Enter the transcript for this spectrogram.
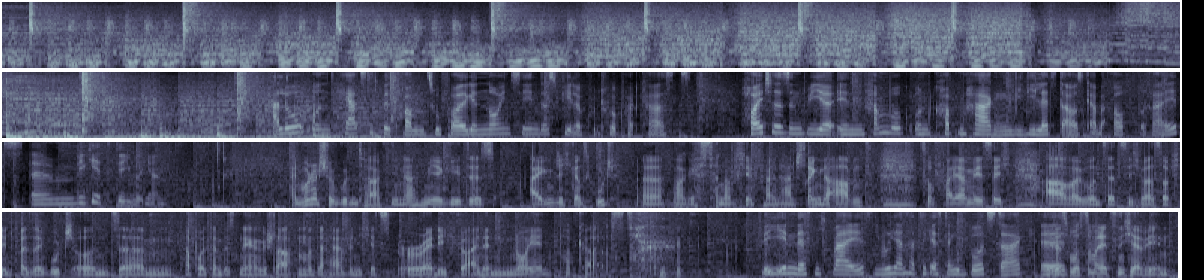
Hallo und herzlich willkommen zu Folge 19 des Fehlerkultur-Podcasts. Heute sind wir in Hamburg und Kopenhagen, wie die letzte Ausgabe auch bereits. Ähm, wie geht's dir, Julian? Einen wunderschönen guten Tag, Nina. Mir geht es eigentlich ganz gut. Äh, war gestern auf jeden Fall ein anstrengender Abend, so feiermäßig. Aber grundsätzlich war es auf jeden Fall sehr gut und ähm, habe heute ein bisschen länger geschlafen und daher bin ich jetzt ready für einen neuen Podcast. Für jeden, der es nicht weiß, Julian hatte gestern Geburtstag. Ja, das äh, musste man jetzt nicht erwähnen.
